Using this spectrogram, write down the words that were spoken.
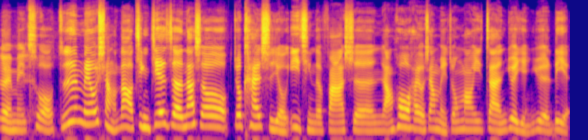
对，没错，只是没有想到，紧接着那时候就开始有疫情的发生，然后还有像美中贸易战越演越烈，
